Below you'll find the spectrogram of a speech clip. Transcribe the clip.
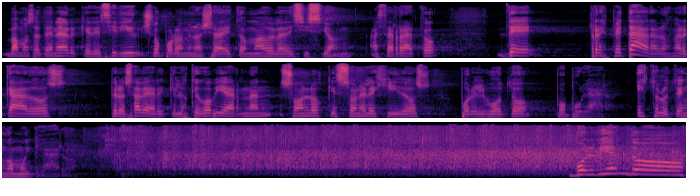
vamos a tener que decidir, yo por lo menos ya he tomado la decisión hace rato, de respetar a los mercados, pero saber que los que gobiernan son los que son elegidos por el voto popular. Esto lo tengo muy claro. Volviendo,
